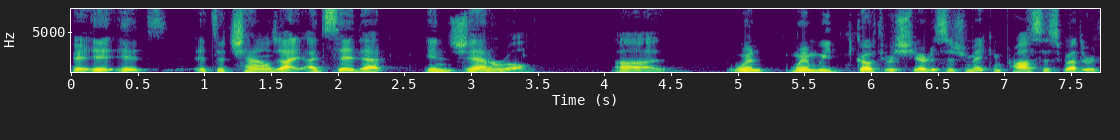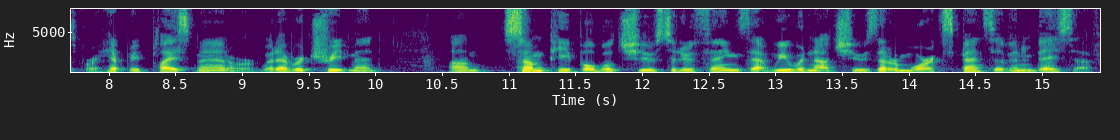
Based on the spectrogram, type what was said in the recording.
it, it's, it's a challenge. I, I'd say that in general, uh, when, when we go through a shared decision making process, whether it's for a hip replacement or whatever treatment, um, some people will choose to do things that we would not choose that are more expensive and invasive.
